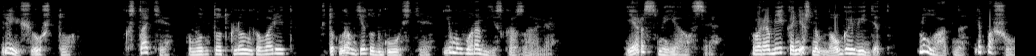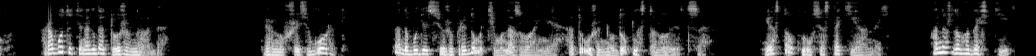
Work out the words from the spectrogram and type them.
или еще что. Кстати, вон тот клен говорит, что к нам едут гости. Ему воробьи сказали. Я рассмеялся. Воробьи, конечно, много видят. Ну ладно, я пошел. Работать иногда тоже надо. Вернувшись в город, надо будет все же придумать ему название, а то уже неудобно становится. Я столкнулся с Татьяной. Она ждала гостей.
